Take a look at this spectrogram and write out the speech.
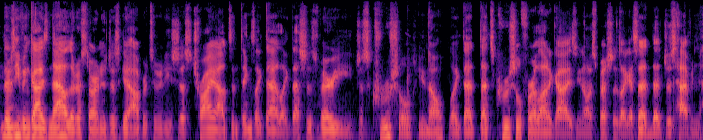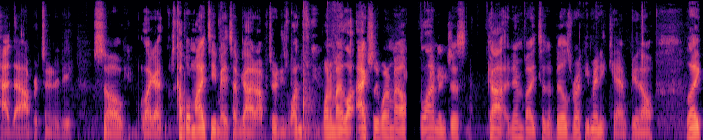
there's even guys now that are starting to just get opportunities, just tryouts and things like that. Like that's just very just crucial, you know. Like that that's crucial for a lot of guys, you know, especially like I said, that just haven't had that opportunity. So, like a couple of my teammates have got opportunities. One, one of my actually one of my linemen just got an invite to the Bills rookie mini camp. You know, like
